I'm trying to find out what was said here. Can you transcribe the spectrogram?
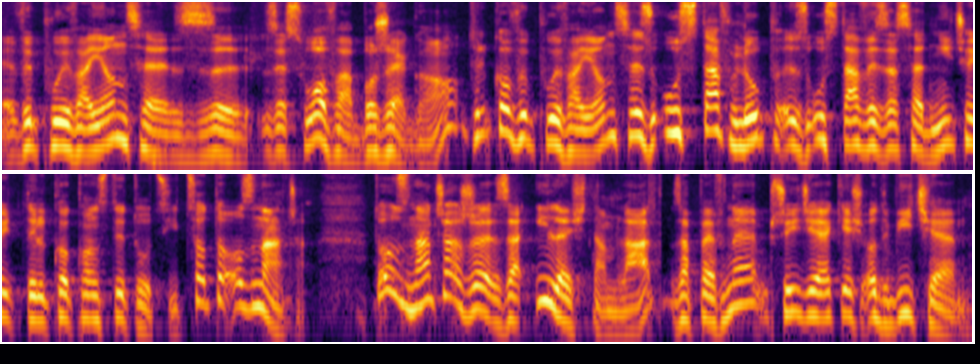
wypływające z, ze Słowa Bożego, tylko wypływające z ustaw lub z ustawy zasadniczej, tylko konstytucji. Co to oznacza? To oznacza, że za ileś tam lat zapewne przyjdzie jakieś odbicie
